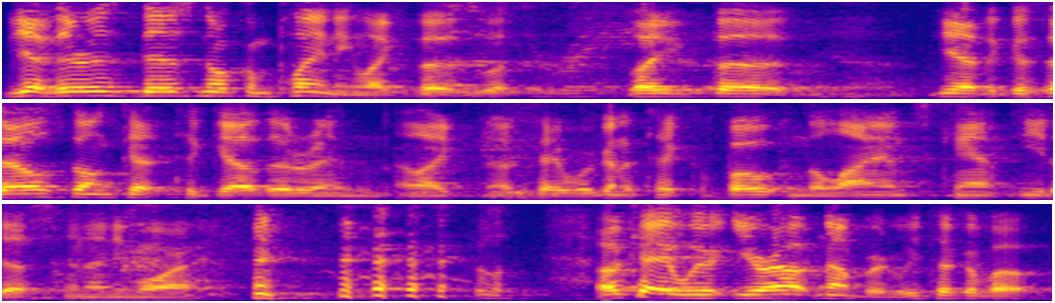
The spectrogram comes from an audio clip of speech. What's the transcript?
Yeah, there is there's no complaining. Like the Whether the rain like the yeah. yeah, the gazelles don't get together and like, okay, we're going to take a vote, and the lions can't eat us in anymore. okay, We're you're outnumbered. We took a vote.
